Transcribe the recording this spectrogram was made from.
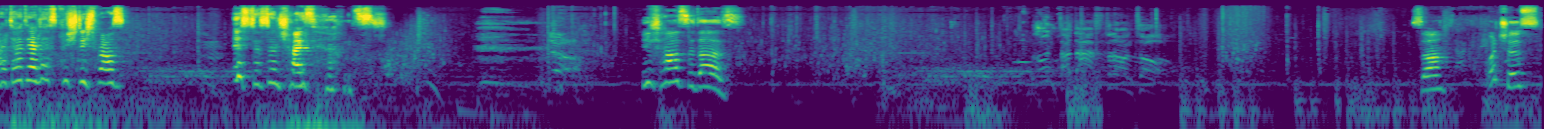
Alter, der lässt mich nicht mehr aus. Ist das ein Scheiß Ernst? Ich hasse das. So, und tschüss.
